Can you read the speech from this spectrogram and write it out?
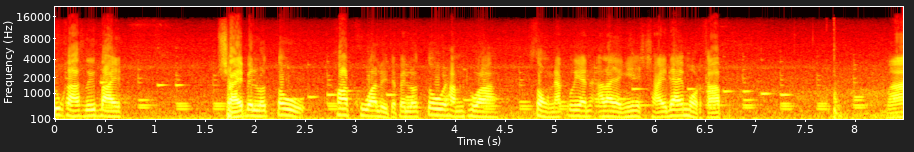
ลูกค้าซื้อไป ใช้เป็นรถตู้ ครอบครัวหรือจะเป็นรถตู้ทำทัวร์ส่งนักเรียนอะไรอย่างนี้ใช้ได้หมดครับ มา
